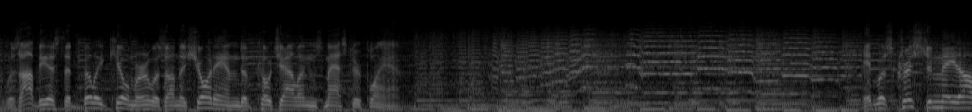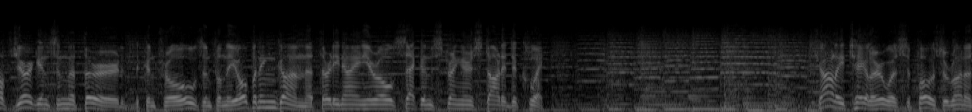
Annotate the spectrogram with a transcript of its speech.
it was obvious that Billy Kilmer was on the short end of Coach Allen's master plan. It was Christian Adolph Jurgensen III at the controls, and from the opening gun, the 39-year-old second stringer started to click. Charlie Taylor was supposed to run a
